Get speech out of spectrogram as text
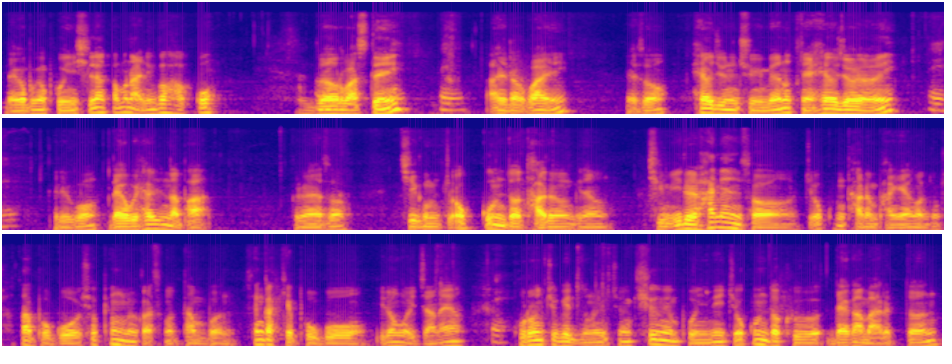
내가 보기엔 본인 신랑감은 아닌 것 같고, 내가 봤을 때 잉? 네. 아니라고 봐. 잉? 그래서 헤어지는 중이면 그냥 헤어져요. 잉? 네. 그리고 내가 보기 헤어진다 봐. 그래서 지금 조금 더 다른 그냥 지금 일을 하면서 조금 다른 방향을 좀 쳐다보고 쇼핑몰 같은 것도 한번 생각해 보고 이런 거 있잖아요. 네. 그런 쪽에 눈을 좀 키우면 본인이 조금 더 그 내가 말했던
